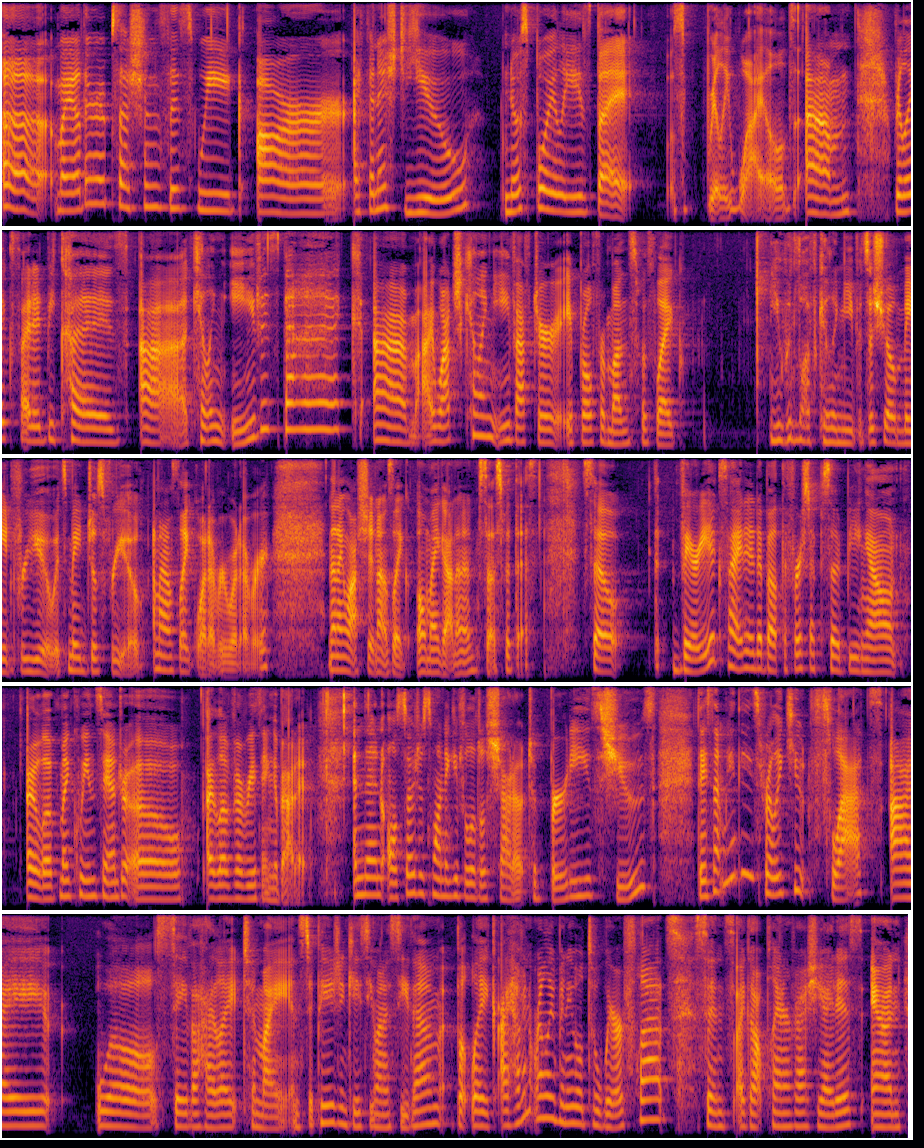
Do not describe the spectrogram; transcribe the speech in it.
uh, my other obsessions this week are I finished You. No spoilies, but was really wild. Um, really excited because uh, Killing Eve is back. Um, I watched Killing Eve after April for months was like, you would love Killing Eve. It's a show made for you. It's made just for you. And I was like, whatever, whatever. And then I watched it and I was like, oh my God, I'm obsessed with this. So, very excited about the first episode being out. I love my queen Sandra Oh. I love everything about it. And then also I just want to give a little shout out to Birdie's Shoes. They sent me these really cute flats. I will save a highlight to my Insta page in case you want to see them. But like, I haven't really been able to wear flats since I got plantar fasciitis. And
